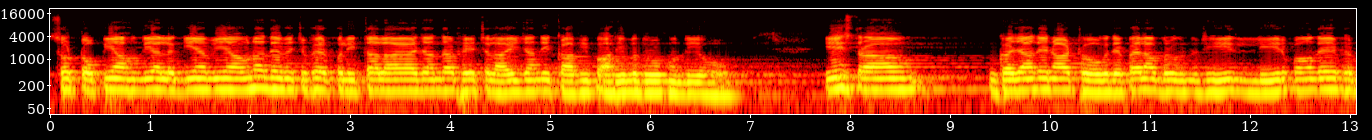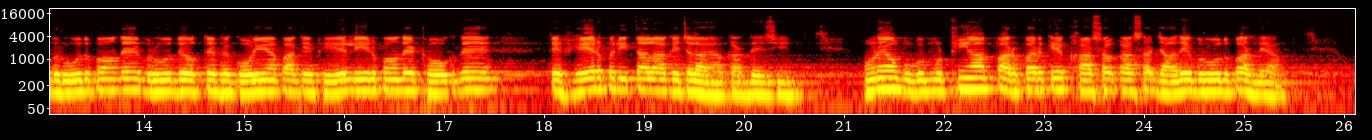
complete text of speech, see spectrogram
ਸੋ ਟੋਪੀਆਂ ਹੁੰਦੀਆਂ ਲੱਗੀਆਂ ਵੀ ਆ ਉਹਨਾਂ ਦੇ ਵਿੱਚ ਫਿਰ ਪਲੀਤਾ ਲਾਇਆ ਜਾਂਦਾ, ਫਿਰ ਚਲਾਈ ਜਾਂਦੀ, ਕਾਫੀ ਭਾਰੀ ਬੰਦੂਕ ਹੁੰਦੀ ਉਹ। ਇਸ ਤਰ੍ਹਾਂ ਗਜਾਂ ਦੇ ਨਾਲ ਠੋਕਦੇ, ਪਹਿਲਾਂ ਬਰੂ- ਰੀ- ਲੀਰ ਪਾਉਂਦੇ, ਫਿਰ ਬਰੂਦ ਪਾਉਂਦੇ, ਬਰੂਦ ਦੇ ਉੱਤੇ ਫਿਰ ਗੋਲੀਆਂ ਪਾ ਕੇ ਫਿਰ ਲੀਰ ਪਾਉਂਦੇ, ਠੋਕਦੇ ਤੇ ਫਿਰ ਪਲੀਤਾ ਲਾ ਕੇ ਚਲਾਇਆ ਕਰਦੇ ਸੀ। ਹੁਣ ਉਹ ਮੁੱਠੀਆਂ ਭਰ ਭਰ ਕੇ ਖਾਸਾ ਖਾਸਾ ਜਿਆਦੇ ਬਰੂਦ ਭਰ ਲਿਆ।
